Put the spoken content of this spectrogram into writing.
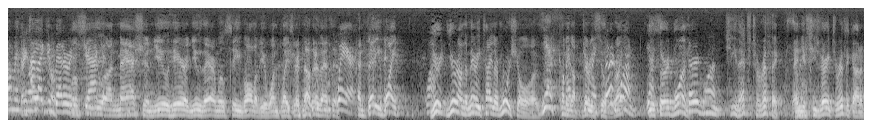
Oh, Miss I liked him better in We'll his see you jacket. on MASH, and you here, and you there, and we'll see all of you one place or another. That's it. Where? And Betty White, you're you're on the Mary Tyler Moore show. Uh, Yes, coming I'm up very doing my soon, third right? one, Your third one. Third one. Gee, that's terrific. And you, she's very terrific on it.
